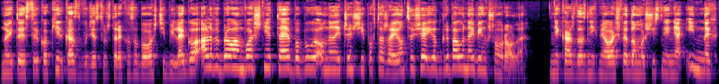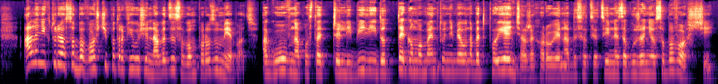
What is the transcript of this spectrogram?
No i to jest tylko kilka z 24 osobowości Billego, ale wybrałam właśnie te, bo były one najczęściej powtarzające się i odgrywały największą rolę. Nie każda z nich miała świadomość istnienia innych, ale niektóre osobowości potrafiły się nawet ze sobą porozumiewać. A główna postać, czyli Billy, do tego momentu nie miał nawet pojęcia, że choruje na dysocjacyjne zaburzenie osobowości.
